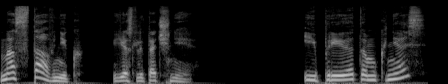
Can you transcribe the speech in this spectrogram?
Наставник, если точнее». «И при этом князь?»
